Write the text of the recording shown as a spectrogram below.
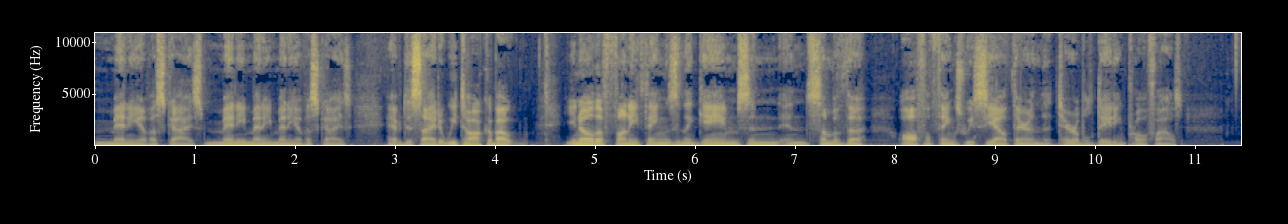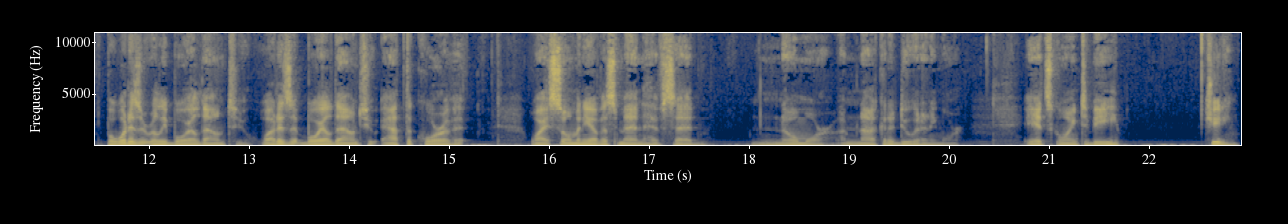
many of us guys, many, many, many of us guys have decided. We talk about, you know, the funny things in the games and, and some of the awful things we see out there in the terrible dating profiles. But what does it really boil down to? What does it boil down to at the core of it? Why so many of us men have said, no more. I'm not going to do it anymore. It's going to be cheating.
